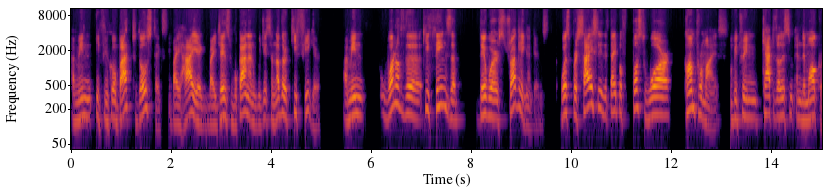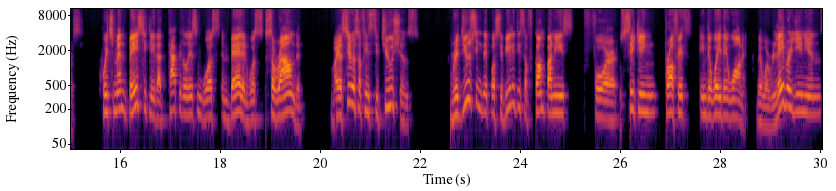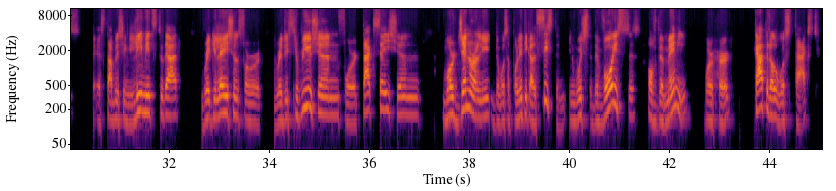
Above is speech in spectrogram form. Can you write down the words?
I mean, if you go back to those texts by Hayek, by James Buchanan, which is another key figure, I mean, one of the key things that they were struggling against was precisely the type of post war compromise between capitalism and democracy, which meant basically that capitalism was embedded, was surrounded by a series of institutions, reducing the possibilities of companies for seeking profits in the way they wanted. There were labor unions establishing limits to that, regulations for redistribution, for taxation. More generally, there was a political system in which the voices of the many were heard, capital was taxed,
